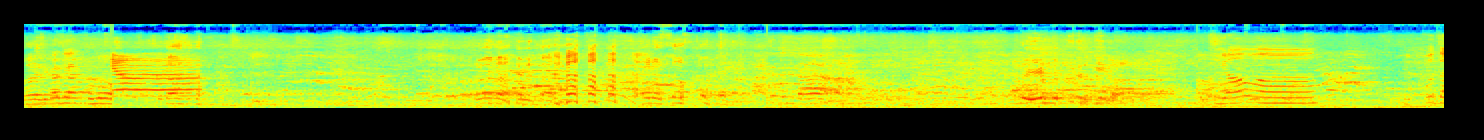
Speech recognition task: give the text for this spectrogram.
와, 이제 가자. 고마워. 스타스타. 루아나, 알았어. 근데 얘는 몇 끼가 귀여워. 예쁘다.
